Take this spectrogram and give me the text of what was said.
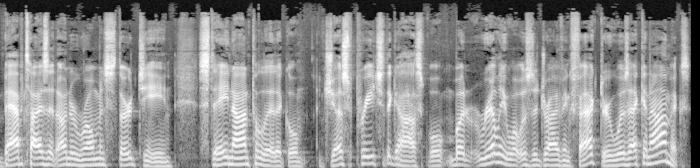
baptize it under Romans 13, stay non-political, just preach the gospel, but really what was the driving factor was economics.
